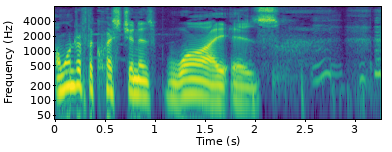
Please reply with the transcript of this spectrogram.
I wonder if the question is why is.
